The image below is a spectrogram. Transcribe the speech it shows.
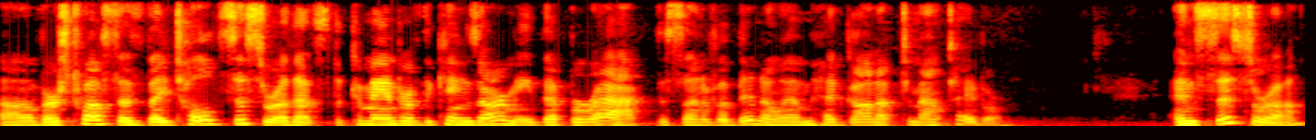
uh, verse 12 says, They told Sisera, that's the commander of the king's army, that Barak, the son of Abinoam, had gone up to Mount Tabor. And Sisera,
